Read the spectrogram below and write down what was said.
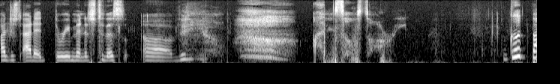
I just added three minutes to this uh, video. I'm so sorry. Goodbye.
